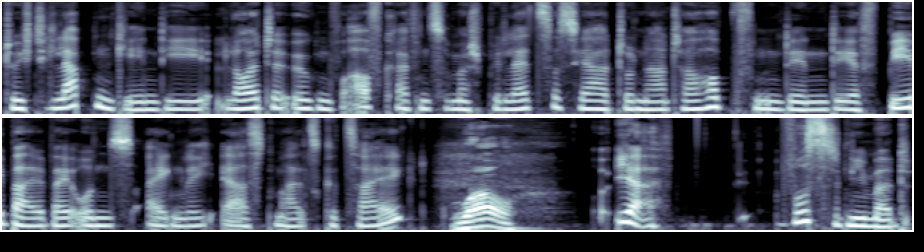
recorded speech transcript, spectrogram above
durch die Lappen gehen, die Leute irgendwo aufgreifen. Zum Beispiel letztes Jahr hat Donata Hopfen den DFB-Ball bei uns eigentlich erstmals gezeigt. Wow. Ja, wusste niemand,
